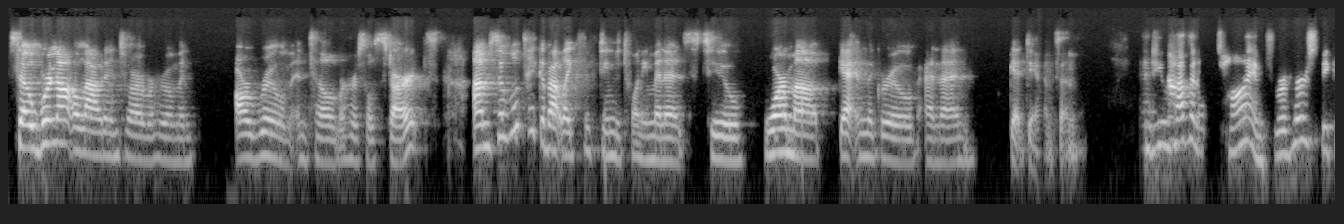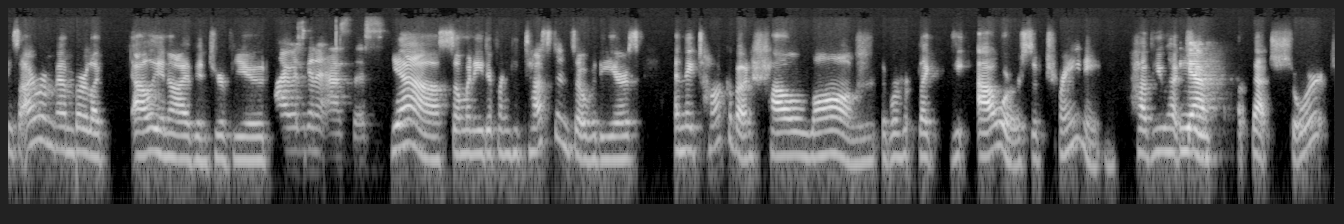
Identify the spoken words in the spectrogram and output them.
So, we're not allowed into our room and our room until rehearsal starts. Um, so, we'll take about like 15 to 20 minutes to warm up, get in the groove, and then get dancing. And do you have enough time to rehearse? Because I remember like Ali and I have interviewed. I was going to ask this. Yeah, so many different contestants over the years. And they talk about how long the like the hours of training. Have you had yeah. to cut that short?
